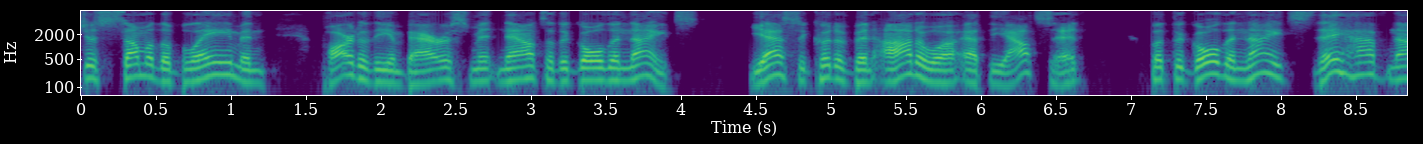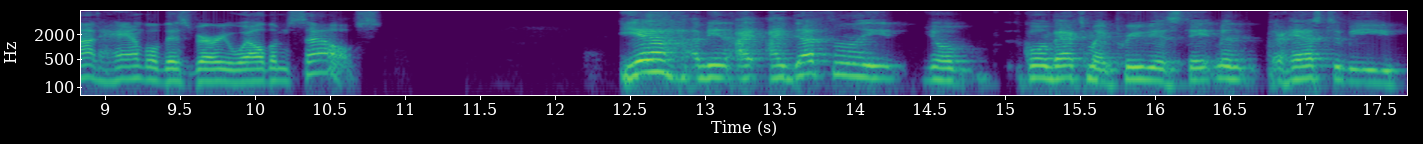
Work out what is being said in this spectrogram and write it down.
just some of the blame and part of the embarrassment now to the Golden Knights. Yes, it could have been Ottawa at the outset, but the Golden Knights, they have not handled this very well themselves. Yeah, I mean, I, I definitely, you know, going back to my previous statement, there has to be,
